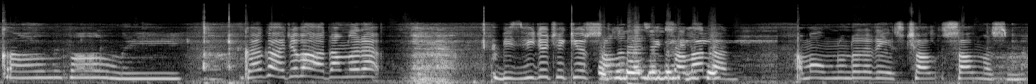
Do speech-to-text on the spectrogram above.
Kalmi kalmi. Kanka acaba adamlara biz video çekiyoruz salın desek salarlar. Ama umurumda da değil. Çal, salmasınlar.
